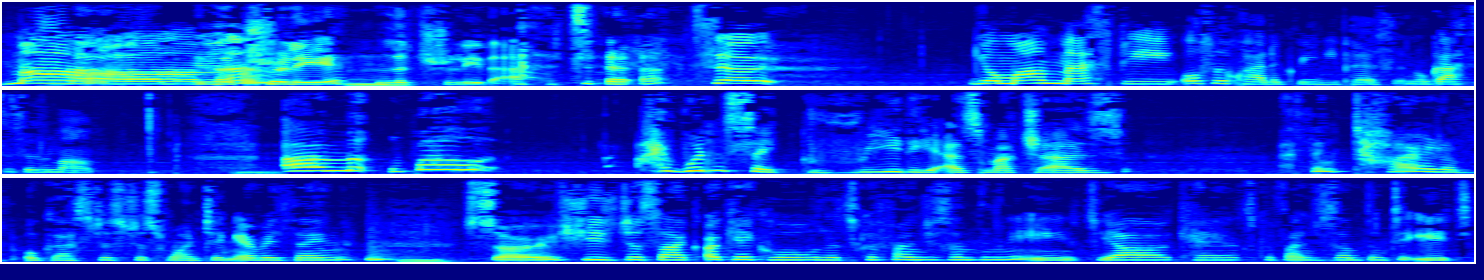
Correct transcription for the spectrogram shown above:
mom. literally, literally that. So, your mom must be also quite a greedy person, Augustus's mom. Um, well, I wouldn't say greedy as much as I think tired of Augustus just wanting everything. So she's just like, okay, cool, let's go find you something to eat. Yeah, okay, let's go find you something to eat.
